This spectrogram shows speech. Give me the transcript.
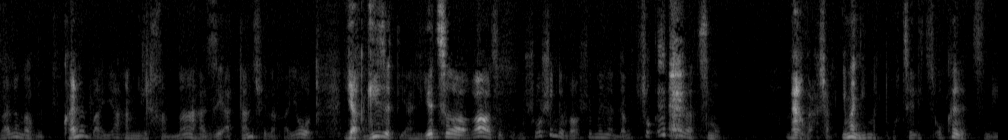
ואז הוא אומר, וכאן הבעיה, המלחמה, הזיעתן של החיות, ירגיז את יצר הרע, זה פירושו של דבר שבן אדם צועק על עצמו. אומר, ועכשיו, אם אני רוצה לצעוק על עצמי,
